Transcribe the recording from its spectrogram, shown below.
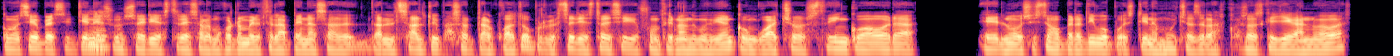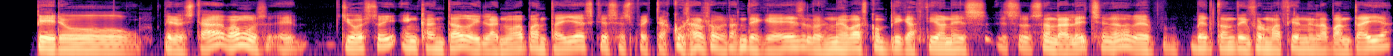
Como siempre, si tienes un Series 3, a lo mejor no merece la pena dar el salto y pasarte al 4, porque el Series 3 sigue funcionando muy bien. Con WatchOS 5 ahora, el nuevo sistema operativo, pues tiene muchas de las cosas que llegan nuevas. Pero, pero está, vamos, eh, yo estoy encantado y la nueva pantalla es que es espectacular lo grande que es, las nuevas complicaciones, eso son la leche, ¿no? Ver, ver tanta información en la pantalla.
